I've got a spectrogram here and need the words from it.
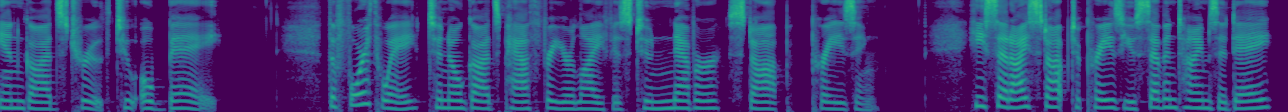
in God's truth, to obey. The fourth way to know God's path for your life is to never stop praising. He said, I stop to praise you seven times a day,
